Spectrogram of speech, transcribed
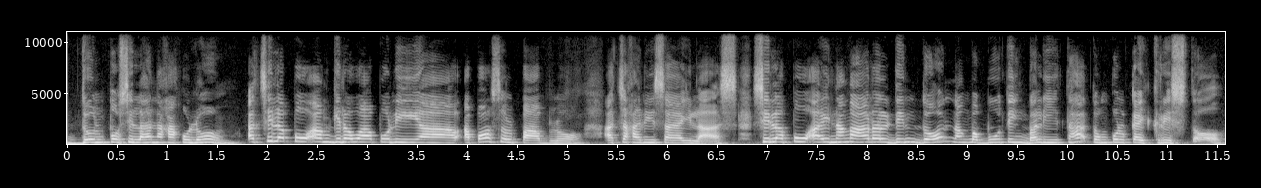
Doon po sila nakakulong. At sila po ang ginawa po ni uh, Apostle Pablo at saka ni Silas. Sila po ay nangaral din doon ng mabuting balita tungkol kay Kristo Kristo.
